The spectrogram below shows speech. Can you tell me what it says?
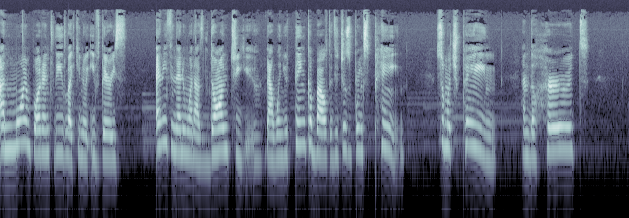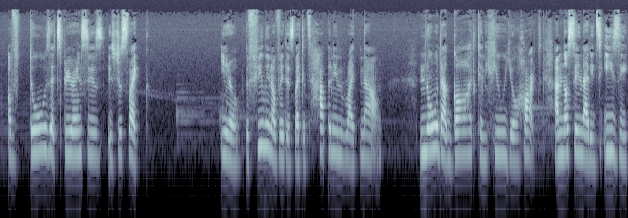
and more importantly, like, you know, if there is anything anyone has done to you that when you think about it, it just brings pain. So much pain. And the hurt of those experiences is just like, you know, the feeling of it is like it's happening right now. Know that God can heal your heart. I'm not saying that it's easy.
